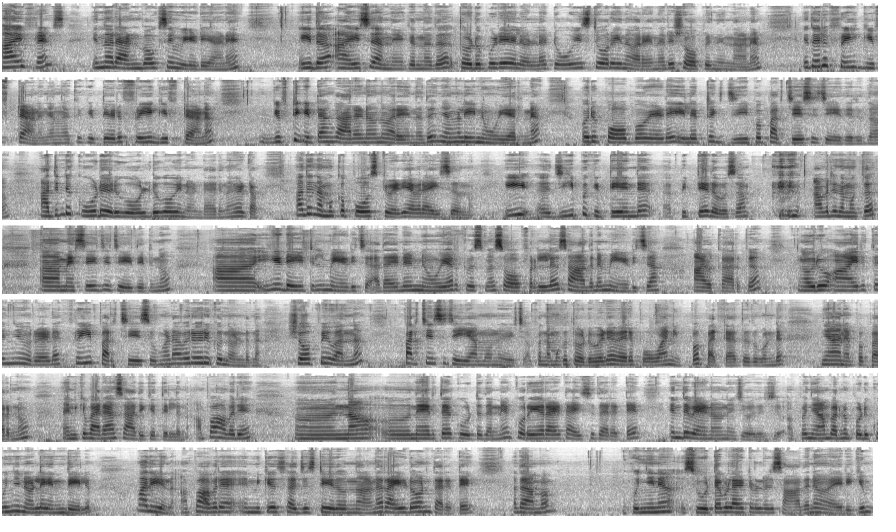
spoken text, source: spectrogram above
Hi friends ഇന്നൊരു unboxing video ആണ്. ഇത് അയച്ചു തന്നേക്കുന്നത് തൊടുപുഴയിലുള്ള ടോയ് സ്റ്റോറി എന്ന് പറയുന്ന ഒരു ഷോപ്പിൽ നിന്നാണ്. ഇതൊരു ഫ്രീ ഗിഫ്റ്റാണ് ഞങ്ങൾക്ക് കിട്ടിയ ഒരു ഫ്രീ ഗിഫ്റ്റാണ് ഗിഫ്റ്റ് കിട്ടാൻ കാരണമെന്ന് പറയുന്നത് ഞങ്ങൾ ഈ ന്യൂ ഇയറിന് ഒരു പോബോയുടെ ഇലക്ട്രിക് ജീപ്പ് പർച്ചേസ് ചെയ്തിരുന്നു. അതിന്റെ കൂടെ ഒരു ഗോൾഡ് കോയിൻ ഉണ്ടായിരുന്നു കേട്ടോ. അത് നമുക്ക് പോസ്റ്റ് വഴി അവർ അയച്ചു തന്നു. ഈ ജീപ്പ് കിട്ടിയതിന്റെ പിറ്റേ ദിവസം അവർ നമുക്ക് മെസ്സേജ് ചെയ്തിരുന്നു. ഈ ഡേറ്റിൽ മേടിച്ച അതായത് ന്യൂ ഇയർ ക്രിസ്മസ് ഓഫറിൽ സാധനം മേടിച്ച ആൾക്കാർക്ക് ഒരു ആയിരത്തഞ്ഞൂറ് രൂപയുടെ ഫ്രീ പർച്ചേസും കൂടെ അവർ ഒരുക്കുന്നുണ്ടെന്ന്. ഷോപ്പിൽ വന്ന് പർച്ചേസ് ചെയ്യാമോ എന്ന് ചോദിച്ചു. അപ്പോൾ നമുക്ക് തൊടുപുഴ വരെ പോകാൻ ഇപ്പോൾ പറ്റാത്തത് കൊണ്ട് ഞാനപ്പോൾ പറഞ്ഞു എനിക്ക് വരാൻ സാധിക്കത്തില്ലെന്ന്. അപ്പോൾ അവർ എന്നാൽ നേരത്തെ കൂട്ട് തന്നെ കൊറിയറായിട്ട് അയച്ചു തരട്ടെ എന്ത് വേണമെന്ന് ചോദിച്ചു. അപ്പോൾ ഞാൻ പറഞ്ഞു പൊടിക്കുഞ്ഞിനുള്ള എന്തേലും മതിയെന്ന്. അപ്പോൾ അവർ എനിക്ക് സജസ്റ്റ് ചെയ്ത ഒന്നാണ് ഓൺ തരട്ടെ. അതാകുമ്പം കുഞ്ഞിന് സ്യൂട്ടബിൾ ആയിട്ടുള്ളൊരു സാധനമായിരിക്കും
